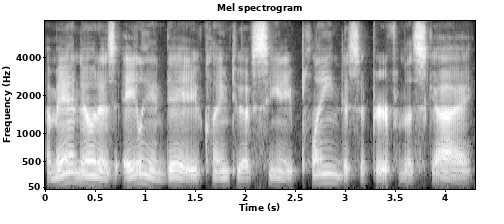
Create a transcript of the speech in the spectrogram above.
A man known as Alien Dave claimed to have seen a plane disappear from the sky,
